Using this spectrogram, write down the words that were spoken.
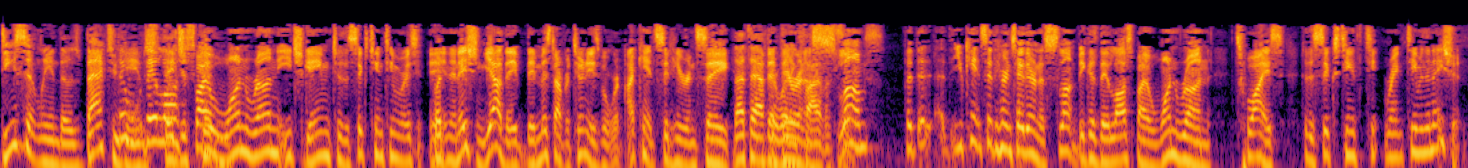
decently in those back two They, games. they lost just by couldn't- one run each game to the 16th team race But- in the nation. Yeah, they they missed opportunities, but I can't sit here and say That's after that they're in a slump. six. But th- you can't sit here and say they're in a slump because they lost by one run twice to the 16th te- ranked team in the nation.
